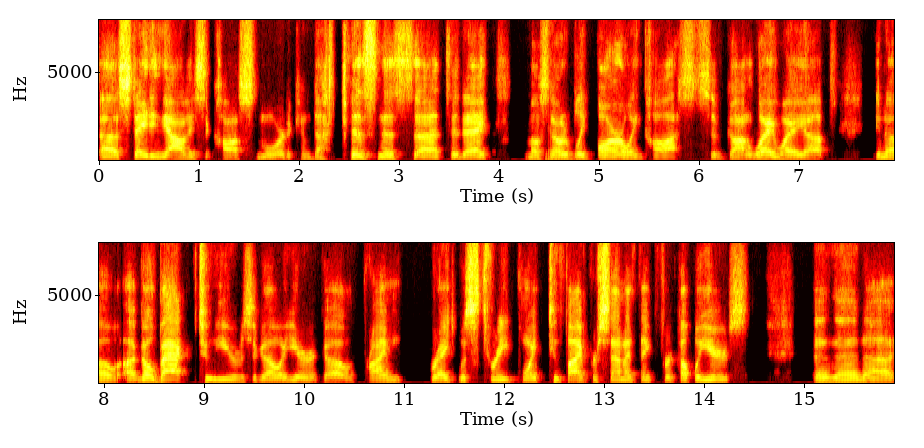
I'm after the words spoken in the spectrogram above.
Uh, stating the obvious it costs more to conduct business uh, today most yeah. notably borrowing costs have gone way way up. You know uh, go back two years ago a year ago prime rate was 3.25%, I think, for a couple years. And then uh,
